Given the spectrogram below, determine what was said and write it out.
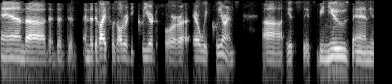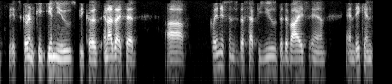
and uh, the, the, the and the device was already cleared for uh, airway clearance. Uh, it's it's being used and it's it's currently in use because and as I said, uh, clinicians just have to use the device and and they can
